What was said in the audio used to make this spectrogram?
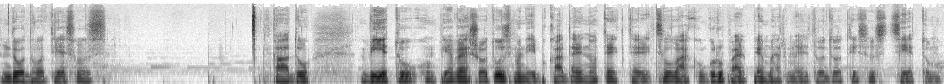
dodoties uz kādu vietu un pievēršot uzmanību kādai noteiktai cilvēku grupai, piemēram, dodoties uz cietumu,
